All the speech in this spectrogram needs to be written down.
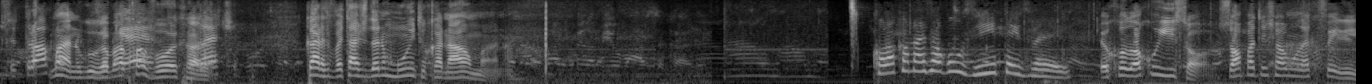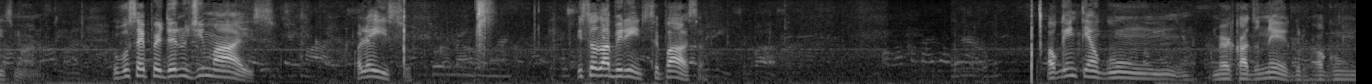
Você troca? Mano, Guga, por favor, cara. colete? Cara, você vai estar ajudando muito o canal, mano. Coloca mais alguns itens, velho. Eu coloco isso, ó, só pra deixar o moleque feliz, mano. Eu vou sair perdendo demais. Olha isso. E seu labirinto, você passa? Alguém tem algum mercado negro? Algum.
